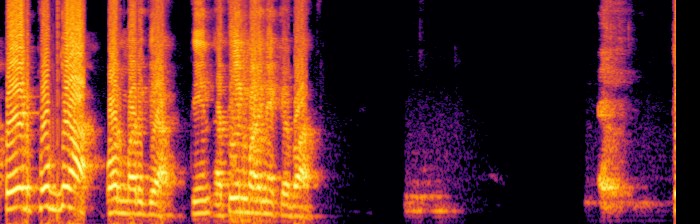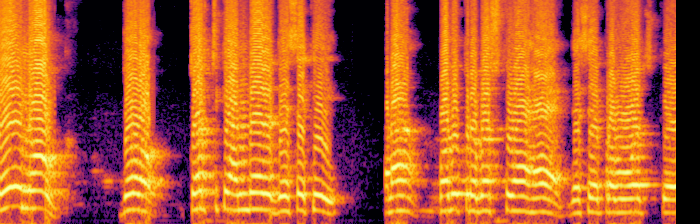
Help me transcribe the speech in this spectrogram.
पेट फूक गया और मर गया, तीन तीन महीने के बाद। कई लोग जो चर्च के अंदर जैसे कि है ना पवित्र वस्तुएँ हैं, जैसे प्रभुवच के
